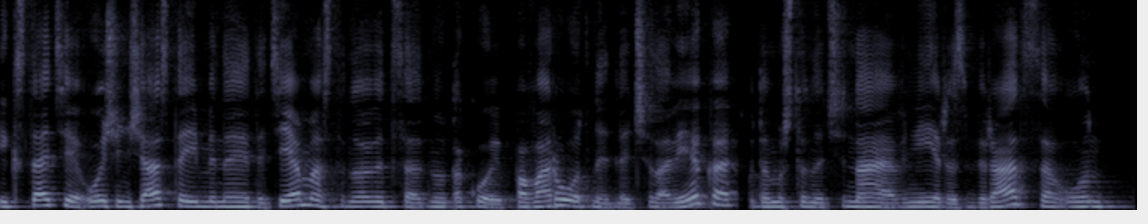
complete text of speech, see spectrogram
И, кстати, очень часто именно эта тема становится ну, такой поворотной для человека, потому что, начиная в ней разбираться, он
